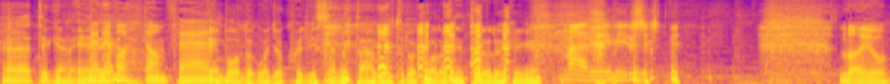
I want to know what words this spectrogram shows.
Hát igen. Én, De nem adtam fel. Én boldog vagyok, hogy viszonylag távol tudok maradni tőlük, igen. Már én is. Na jó,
